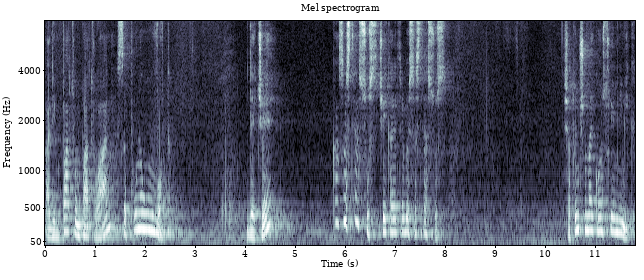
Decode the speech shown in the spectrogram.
ca din 4 în 4 ani să pună un vot. De ce? Ca să stea sus, cei care trebuie să stea sus. Și atunci nu mai construim nimic.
